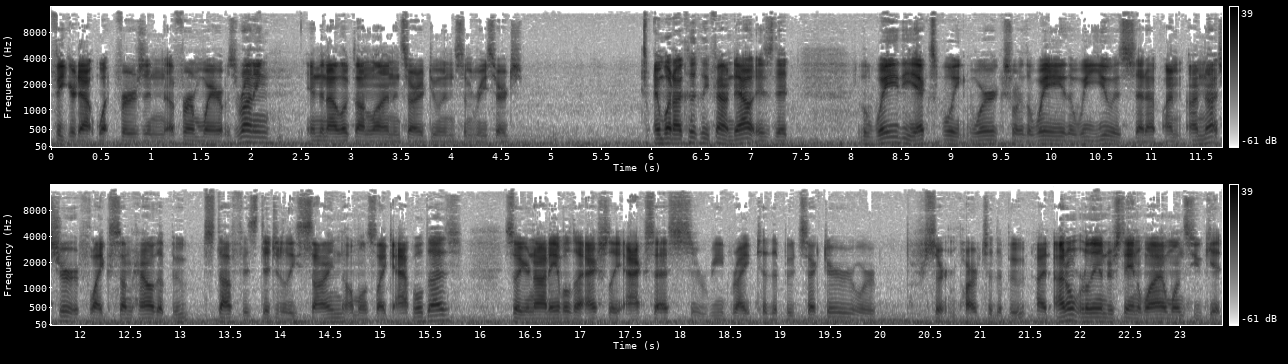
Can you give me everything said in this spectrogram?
figured out what version of firmware it was running, and then I looked online and started doing some research. And what I quickly found out is that the way the exploit works or the way the Wii U is set up, I'm I'm not sure if like somehow the boot stuff is digitally signed, almost like Apple does, so you're not able to actually access or read write to the boot sector or certain parts of the boot. I, I don't really understand why once you get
